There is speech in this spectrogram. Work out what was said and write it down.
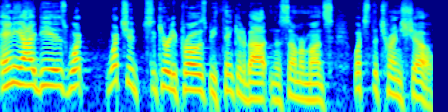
any ideas? What, what should security pros be thinking about in the summer months? What's the trend show?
